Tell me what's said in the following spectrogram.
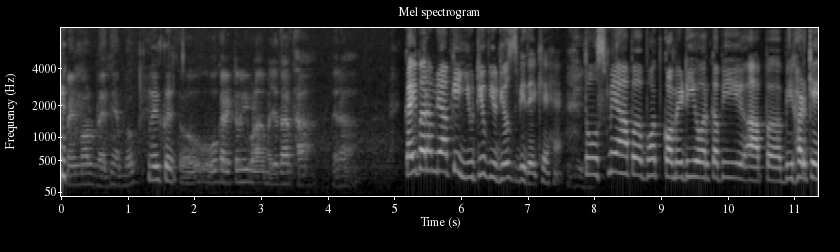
में इन्वॉल्व रहते हैं हम लोग। बिल्कुल। तो वो करेक्टर भी बड़ा मज़ेदार था मेरा। कई बार हमने आपके यूट्यूब वीडियोस भी देखे हैं। तो उसमें आप बहुत कॉमेडी और कभी आप बिहड़ के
